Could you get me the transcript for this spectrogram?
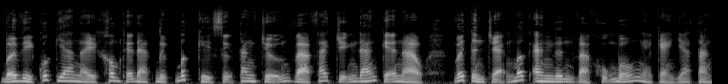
bởi vì quốc gia này không thể đạt được bất kỳ sự tăng trưởng và phát triển đáng kể nào với tình trạng mất an ninh và khủng bố ngày càng gia tăng.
